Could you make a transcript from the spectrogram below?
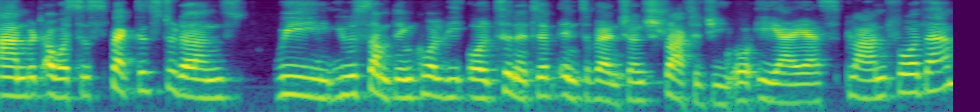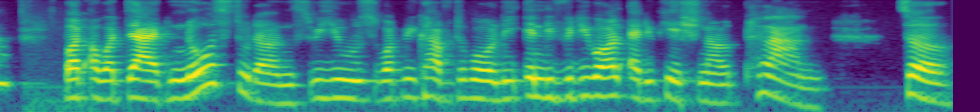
and with our suspected students, we use something called the Alternative Intervention Strategy or AIS plan for them. But our diagnosed students, we use what we have to call the Individual Educational Plan to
